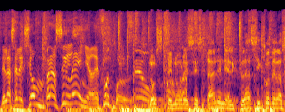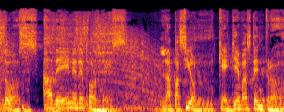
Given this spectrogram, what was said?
de la selección brasileña de fútbol. Los tenores están en el clásico de las dos. ADN Deportes. La pasión que llevas dentro.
